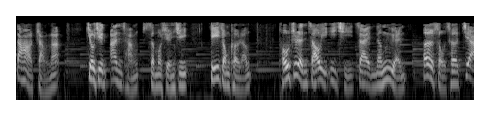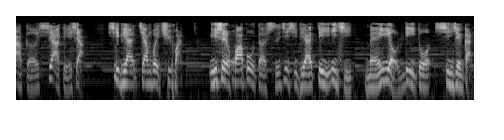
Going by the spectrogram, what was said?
大涨呢？究竟暗藏什么玄机？第一种可能。投资人早已预期，在能源、二手车价格下跌下，CPI 将会趋缓，于是发布的实际 CPI 低于预期，没有利多新鲜感。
